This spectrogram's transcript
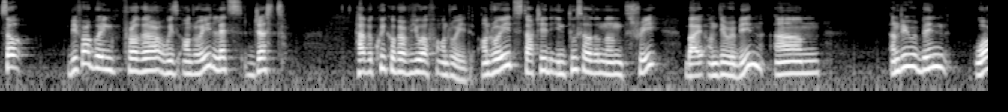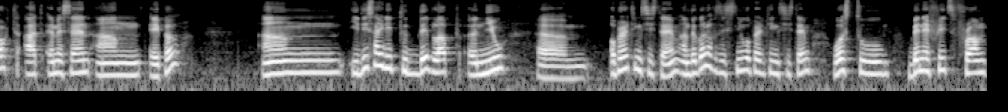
So before going further with Android, let's just have a quick overview of Android. Android started in 2003 by Andy Rubin. Um, Andy Rubin worked at MSN and Apple. And he decided to develop a new um, operating system. And the goal of this new operating system was to benefit from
